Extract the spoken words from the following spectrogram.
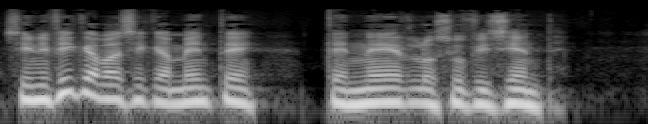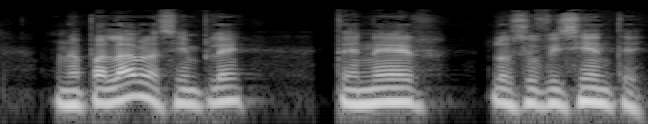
significa básicamente tener lo suficiente. Una palabra simple, tener lo suficiente.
